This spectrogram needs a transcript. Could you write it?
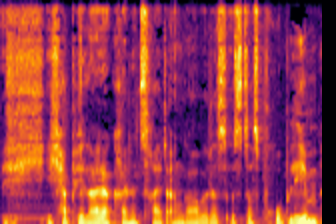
ich, ich habe hier leider keine Zeitangabe. Das ist das Problem.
